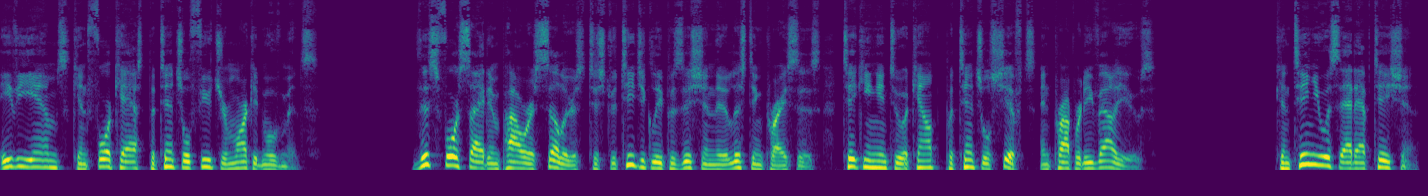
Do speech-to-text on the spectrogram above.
AVMs can forecast potential future market movements. This foresight empowers sellers to strategically position their listing prices, taking into account potential shifts in property values. Continuous adaptation.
